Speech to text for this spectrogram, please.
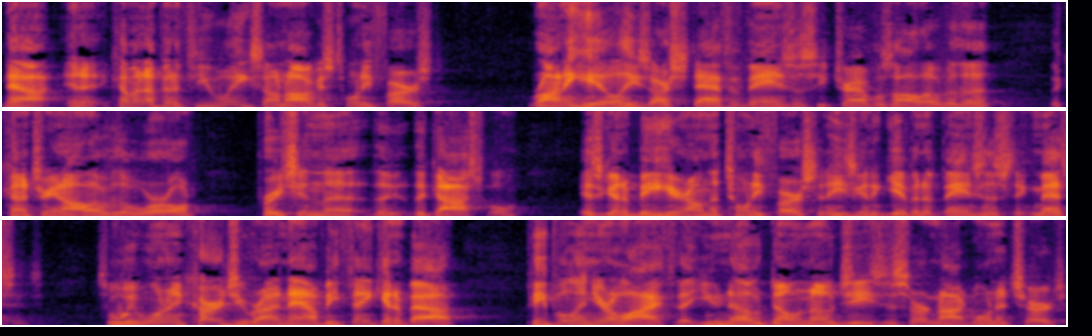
Now, a, coming up in a few weeks on August 21st, Ronnie Hill, he's our staff evangelist. He travels all over the, the country and all over the world preaching the, the, the gospel, is going to be here on the 21st and he's going to give an evangelistic message. So we want to encourage you right now, be thinking about people in your life that you know don't know Jesus or are not going to church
